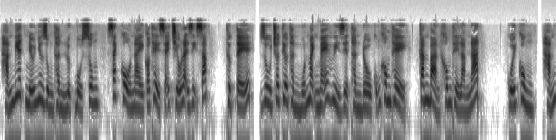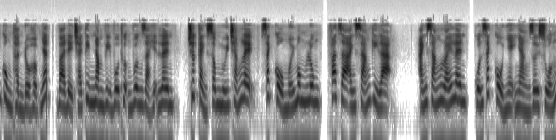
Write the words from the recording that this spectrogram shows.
hắn biết nếu như dùng thần lực bổ sung, sách cổ này có thể sẽ chiếu lại dị sắc. Thực tế, dù cho tiêu thần muốn mạnh mẽ hủy diệt thần đồ cũng không thể, căn bản không thể làm nát. Cuối cùng, hắn cùng thần đồ hợp nhất, và để trái tim năm vị vô thượng vương giả hiện lên, trước cảnh sông núi trắng lệ, sách cổ mới mông lung, phát ra ánh sáng kỳ lạ. Ánh sáng lóe lên, cuốn sách cổ nhẹ nhàng rơi xuống,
